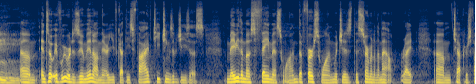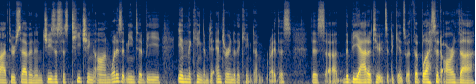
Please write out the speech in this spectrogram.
Mm-hmm. Um, and so, if we were to zoom in on there, you've got these five teachings of Jesus maybe the most famous one, the first one, which is the Sermon on the Mount, right? Um, chapters five through seven, and Jesus is teaching on what does it mean to be in the kingdom, to enter into the kingdom, right? This, this, uh, the Beatitudes it begins with. The blessed are the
